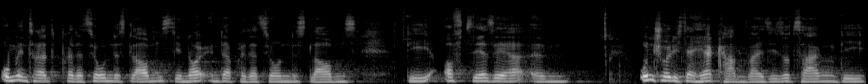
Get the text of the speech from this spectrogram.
Uminterpretationen des Glaubens, die Neuinterpretationen des Glaubens, die oft sehr, sehr ähm, unschuldig daherkamen, weil sie sozusagen die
